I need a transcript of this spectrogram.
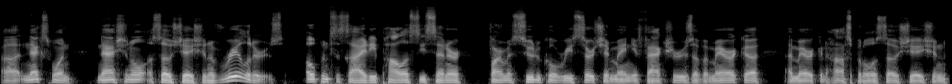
Uh, next one, National Association of Realtors, Open Society Policy Center, Pharmaceutical Research and Manufacturers of America, American Hospital Association,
